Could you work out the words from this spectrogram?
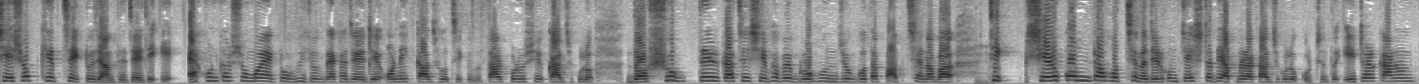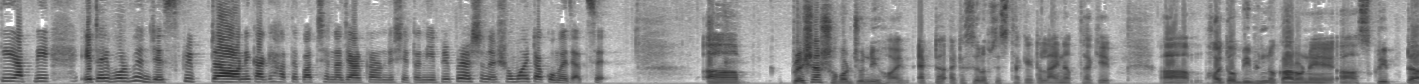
সেসব ক্ষেত্রে একটু জানতে চাই যে এখনকার সময় একটা অভিযোগ দেখা যায় যে অনেক কাজ হচ্ছে কিন্তু তারপরেও সেই কাজগুলো দর্শকদের কাছে সেভাবে গ্রহণযোগ্যতা পাচ্ছে না বা ঠিক সেরকমটা হচ্ছে না যেরকম চেষ্টা দিয়ে আপনারা কাজগুলো করছেন। তো এটার কারণ কি আপনি এটাই বলবেন যে স্ক্রিপ্টটা অনেক আগে হাতে পাচ্ছে না যার কারণে সেটা নিয়ে প্রিপারেশনের সময়টা কমে যাচ্ছে। প্রেশার সবার জন্যই হয়। একটা একটা সিনোপসিস থাকে একটা লাইন আপ থাকে হয়তো বিভিন্ন কারণে স্ক্রিপ্টটা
